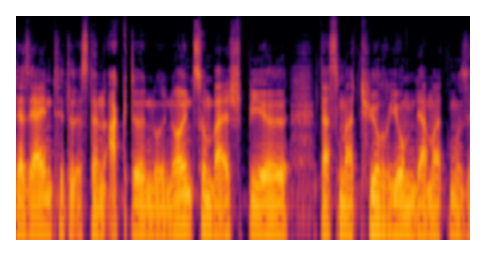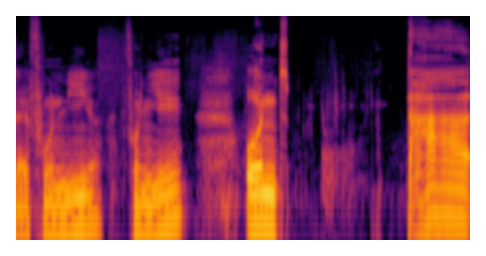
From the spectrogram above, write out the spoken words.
der Serientitel ist dann Akte 09 zum Beispiel, das Martyrium der Mademoiselle Fournier. Fournier. Und da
